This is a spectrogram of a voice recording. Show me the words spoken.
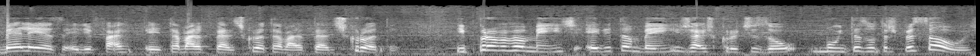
beleza, ele faz. Ele trabalha com piada escrota, trabalha com piada escrota. E provavelmente ele também já escrotizou muitas outras pessoas.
